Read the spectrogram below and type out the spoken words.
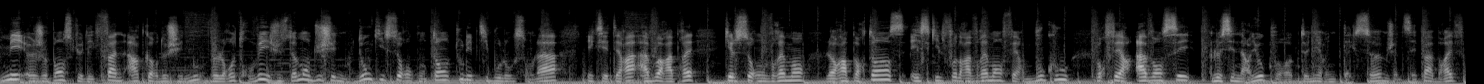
mais euh, je pense que les fans hardcore de Shenmue veulent retrouver justement du Shenmue. Donc ils seront contents, tous les petits boulots sont là, etc. À voir après quelles seront vraiment leur importance. Est-ce qu'il faudra vraiment faire beaucoup pour faire avancer le scénario pour obtenir une telle somme Je ne sais pas, bref,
